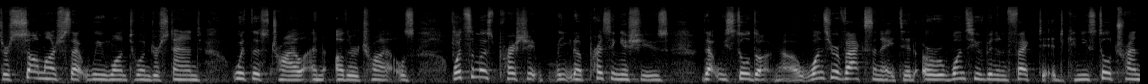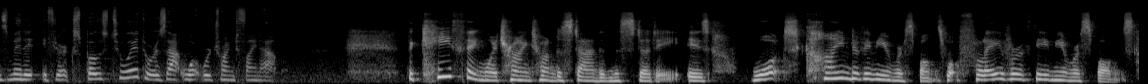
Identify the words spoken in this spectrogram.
There's so much that we want to understand with this trial and other trials. What's the most pressing, you know, pressing issues that we still don't know? Once you're vaccinated or once you've been infected, can you still transmit it if you're exposed to it, or is that what we're trying to find out? The key thing we're trying to understand in this study is what kind of immune response, what flavor of the immune response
